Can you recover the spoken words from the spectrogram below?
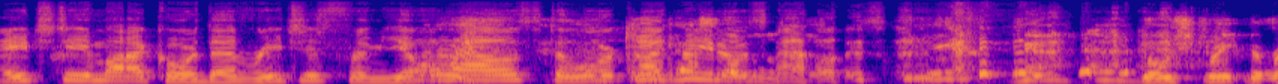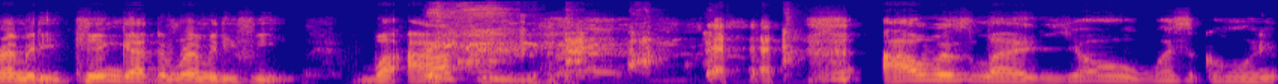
an HDMI cord that reaches from your house to Lord King got Cognito's something. house. Go straight to remedy. King got the remedy feet. But I I was like, yo, what's going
